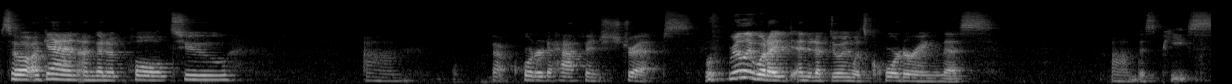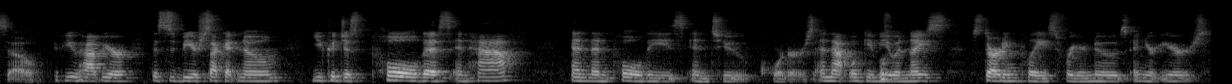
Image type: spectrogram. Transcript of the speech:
So again, I'm going to pull two um, about quarter to half inch strips. Really what I ended up doing was quartering this um, this piece. So if you have your, this would be your second gnome, you could just pull this in half and then pull these into quarters. And that will give you a nice starting place for your nose and your ears.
